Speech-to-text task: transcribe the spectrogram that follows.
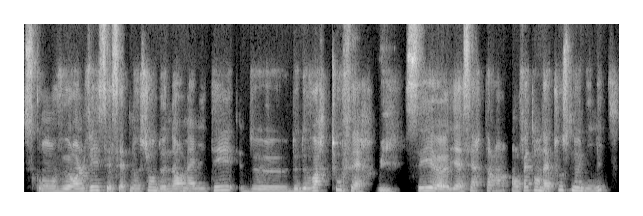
ce qu'on veut enlever, c'est cette notion de normalité, de, devoir tout faire. Oui. C'est, euh, il y a certains, en fait, on a tous nos limites.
